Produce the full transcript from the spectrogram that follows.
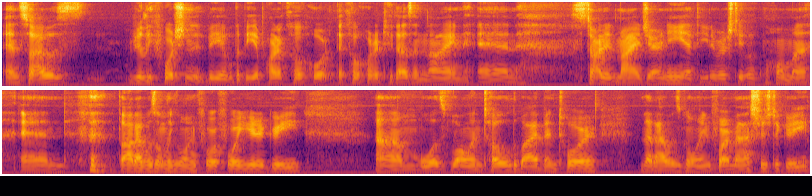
And so I was really fortunate to be able to be a part of cohort the cohort of 2009 and started my journey at the University of Oklahoma and thought I was only going for a four year degree. Um, was voluntold by a mentor that I was going for a master's degree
